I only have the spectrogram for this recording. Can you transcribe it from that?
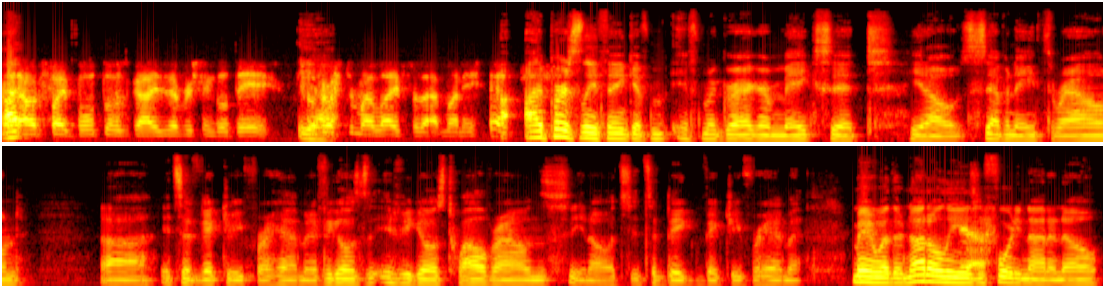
I, I, would fight both those guys every single day for yeah. the rest of my life for that money. I personally think if if McGregor makes it, you know, seven eighth round, uh, it's a victory for him. And if he goes if he goes twelve rounds, you know, it's it's a big victory for him. Mayweather not only yeah. is he forty nine and zero,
